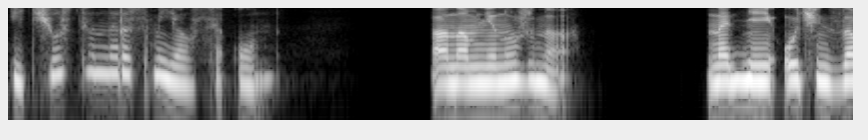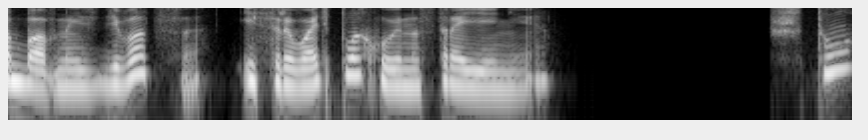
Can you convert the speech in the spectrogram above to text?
и чувственно рассмеялся он. «Она мне нужна. Над ней очень забавно издеваться и срывать плохое настроение. Что?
